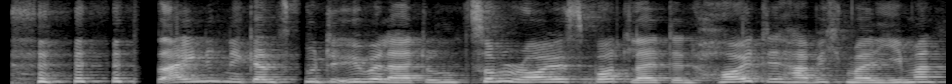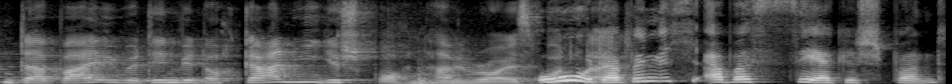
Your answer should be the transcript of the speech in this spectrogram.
das ist eigentlich eine ganz gute Überleitung zum Royal Spotlight, denn heute habe ich mal jemanden dabei, über den wir noch gar nie gesprochen haben im Royal Spotlight. Oh, da bin ich aber sehr gespannt.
